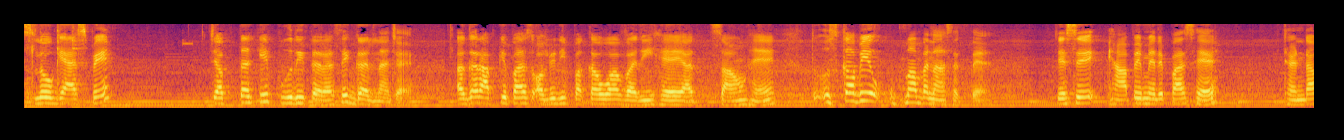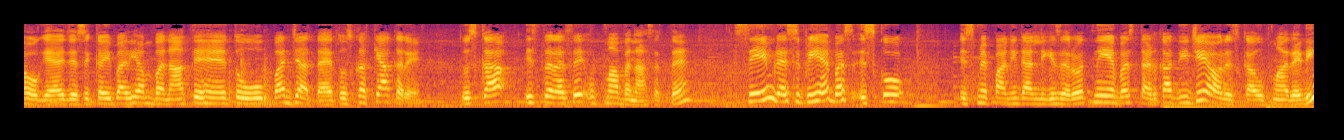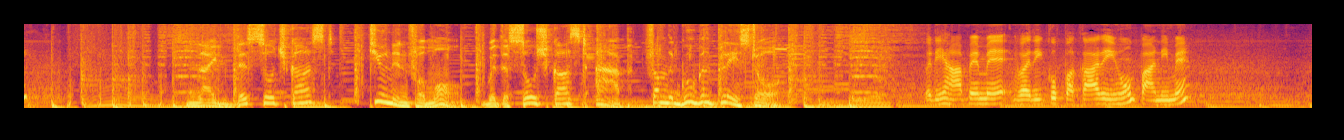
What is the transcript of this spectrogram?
स्लो गैस पे जब तक ये पूरी तरह से गल ना जाए। अगर आपके पास ऑलरेडी पका हुआ वरी है या साव है तो उसका भी उपमा बना सकते हैं। जैसे यहाँ पे मेरे पास है, ठंडा हो गया है, जैसे कई बार हम बनाते हैं तो वो बच जाता है तो उसका क्या करें? तो उसका इस तरह से उपमा बना सकते हैं। सेम रेसिपी है, बस इसको, इसमें पानी डालने की ज़रूरत नहीं है, बस तड़का दीजिए और इसका upma ready Like this Sochcast? Tune in for more with the Sochcast app from the Google Play Store. पर यहाँ पे मैं वरी को पका रही हूँ पानी में।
